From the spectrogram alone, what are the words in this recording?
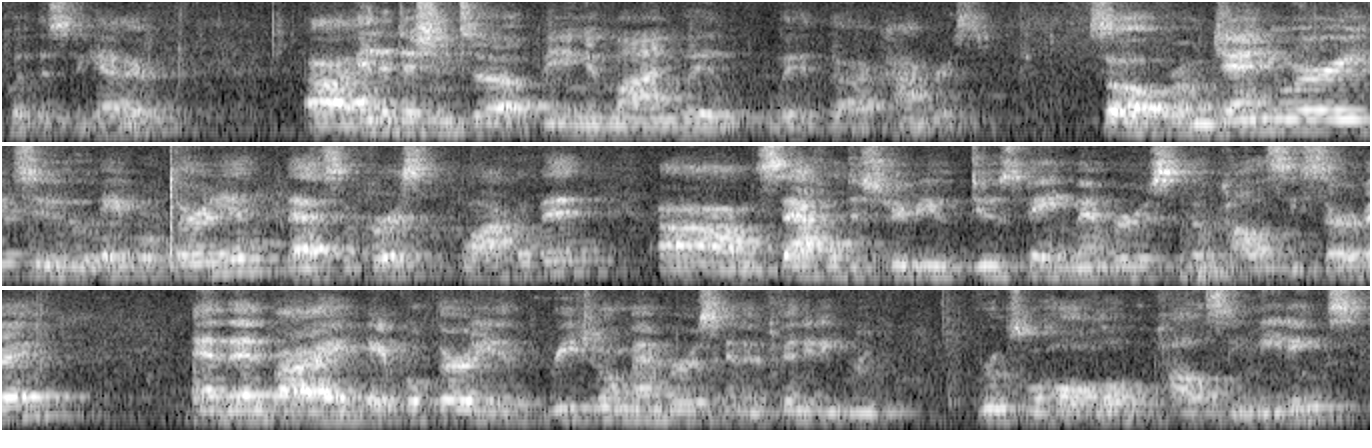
put this together, uh, in addition to being in line with, with uh, Congress. So from January to April 30th, that's the first block of it. Um, Staff will distribute dues-paying members the policy survey. And then by April 30th, regional members and affinity group, groups will hold local policy meetings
